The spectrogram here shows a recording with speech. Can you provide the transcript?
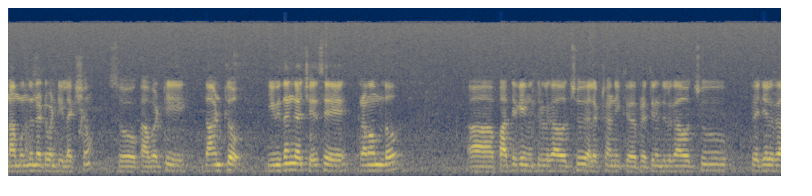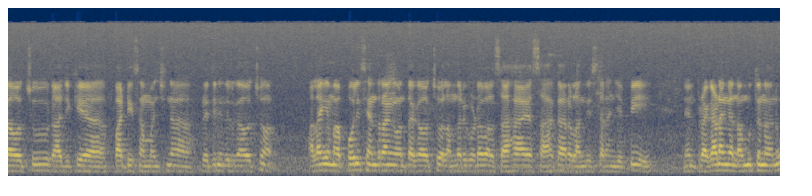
నా ముందున్నటువంటి లక్ష్యం. సో కాబట్టి దాంట్లో ఈ విధంగా చేసే క్రమంలో పాత్రికేయ మిత్రులు కావచ్చు ఎలక్ట్రానిక్ ప్రతినిధులు కావచ్చు ప్రజలు కావచ్చు రాజకీయ పార్టీకి సంబంధించిన ప్రతినిధులు కావచ్చు అలాగే మా పోలీస్ యంత్రాంగం అంతా కావచ్చు వాళ్ళందరూ కూడా వాళ్ళ సహాయ సహకారాలు అందిస్తారని చెప్పి నేను ప్రగాఢంగా నమ్ముతున్నాను.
